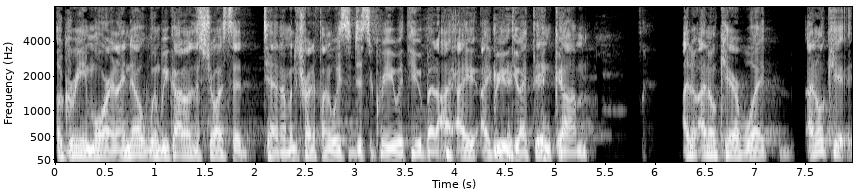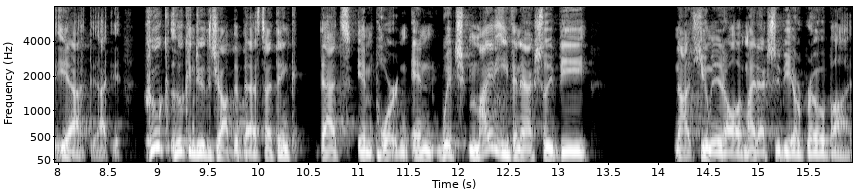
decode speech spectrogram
agree more. And I know when we got on the show, I said, Ted, I'm going to try to find ways to disagree with you, but I, I, I agree with you. I think, um, I don't, I don't care what, I don't care. Yeah. Who, who can do the job the best? I think that's important and which might even actually be not human at all. It might actually be a robot,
